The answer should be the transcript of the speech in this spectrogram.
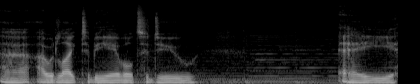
Uh, I would like to be able to do a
